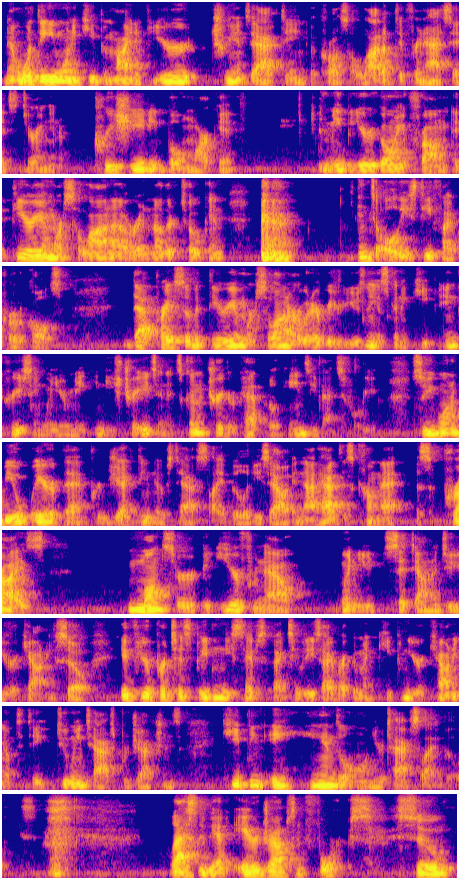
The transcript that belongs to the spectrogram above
Now, one thing you want to keep in mind if you're transacting across a lot of different assets during an appreciating bull market, and maybe you're going from Ethereum or Solana or another token into all these DeFi protocols. That price of Ethereum or Solana or whatever you're using is going to keep increasing when you're making these trades, and it's going to trigger capital gains events for you. So you want to be aware of that and projecting those tax liabilities out and not have this come at a surprise months or a year from now when you sit down and do your accounting. So if you're participating in these types of activities, I recommend keeping your accounting up to date, doing tax projections, keeping a handle on your tax liabilities. Lastly, we have airdrops and forks. So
